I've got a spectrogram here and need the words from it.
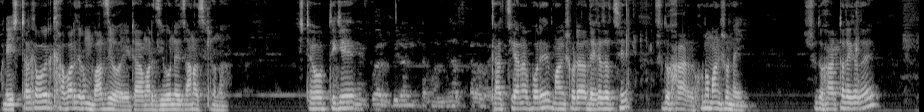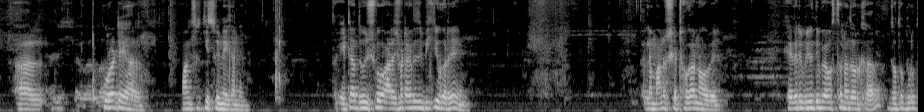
মানে স্টার কাবাবের খাবার যেরকম বাজে হয়, এটা আমার জীবনে জানা ছিল না। স্টার কাবাব থেকে কাচ্চি আনার পরে মাংসটা দেখা যাচ্ছে শুধু হাড়, কোনো মাংস নেই। শুধু হাড়টা দেখা যায় আর পুরোটাই হাড়, মাংসের কিছুই নেই এখানে। তো এটা দুইশো আড়াইশো টাকা যদি বিক্রি করে, তাহলে মানুষকে ঠকানো হবে। এদের বিরুদ্ধে ব্যবস্থা নেওয়া দরকার, যত দ্রুত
